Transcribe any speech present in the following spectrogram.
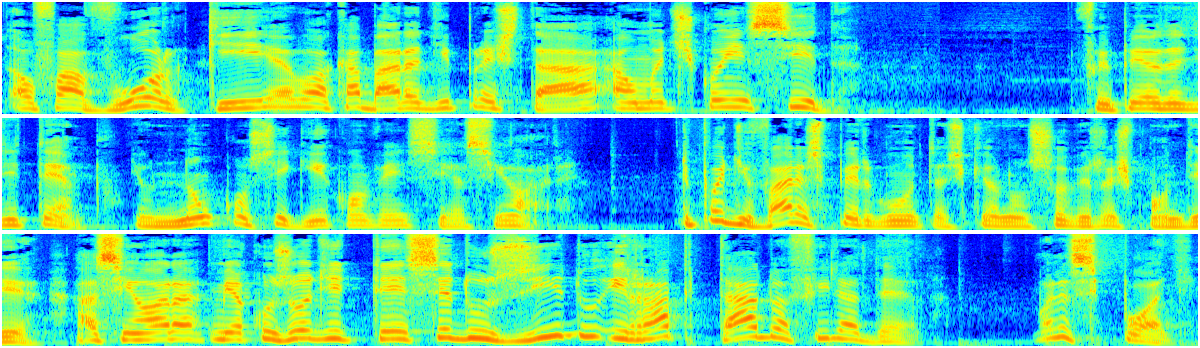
ao favor que eu acabara de prestar a uma desconhecida. Foi perda de tempo. Eu não consegui convencer a senhora. Depois de várias perguntas que eu não soube responder, a senhora me acusou de ter seduzido e raptado a filha dela. Olha se pode.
